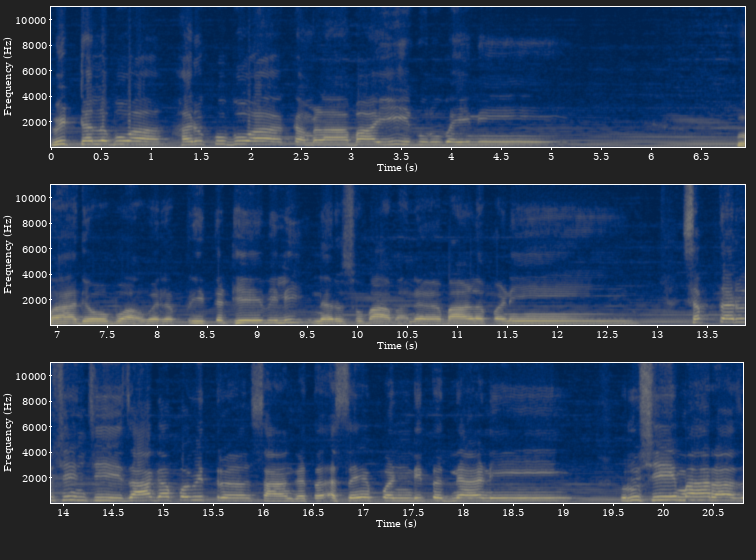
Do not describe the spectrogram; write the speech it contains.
विठ्ठल बुवा हरकू बुवा कमळाबाई गुरु बहिणी महादेव बुवावर प्रीत ठेविली नरसुबाबान बाळपणी. सप्त ऋषींची जागा पवित्र सांगत असे पंडित ज्ञानी. ऋषी महाराज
